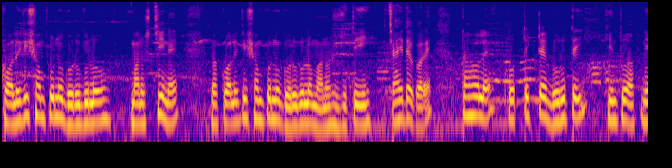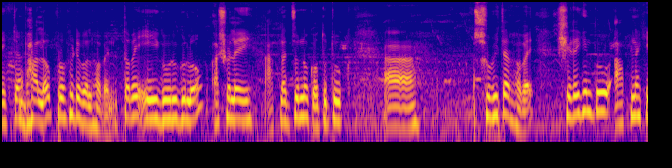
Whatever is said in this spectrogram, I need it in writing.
কোয়ালিটি সম্পূর্ণ গরুগুলো মানুষ চিনে বা কোয়ালিটি সম্পূর্ণ গরুগুলো মানুষ যদি চাহিদা করে, তাহলে প্রত্যেকটা গরুতেই কিন্তু আপনি একটা ভালো প্রফিটেবল হবেন। তবে এই গরুগুলো আসলে আপনার জন্য কতটুক সুবিধার হবে, সেটা কিন্তু আপনাকে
